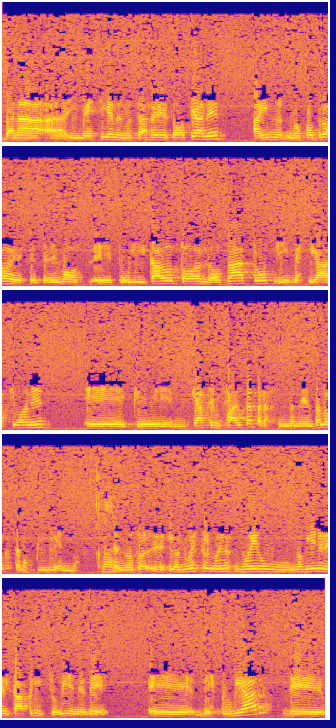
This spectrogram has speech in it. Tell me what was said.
van a, investigar en nuestras redes sociales, ahí nosotros este, tenemos eh, publicado todos los datos e investigaciones eh, que, hacen falta para fundamentar lo que estamos pidiendo. Eh, lo nuestro no, es, no, es un, no viene del capricho, viene de, eh, de estudiar, de,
